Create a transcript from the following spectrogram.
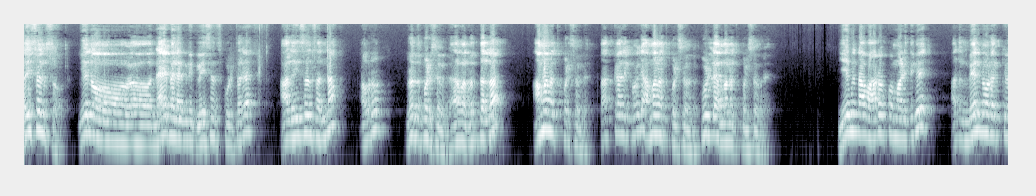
ಲೈಸೆನ್ಸ್ ಏನು ನ್ಯಾಯಬೆಲೆ ಅಂಗಡಿಗೆ ಲೈಸೆನ್ಸ್ ಕೊಡ್ತಾರೆ. ಆ ಲೈಸೆನ್ಸ್ ಅನ್ನ ಅವರು ರದ್ದುಪಡಿಸಿದ್ರೆ ಅವ ರದ್ದಲ್ಲ ಅಮಾನತ್ ಪಡಿಸಿದ್ರೆ ತಾತ್ಕಾಲಿಕವಾಗಿ ಅಮಾನತ್ ಪಡಿಸಿದ್ರೆ ಕೂಡಲೇ ಅಮಾನತ್ ಪಡಿಸಿದ್ರೆ ಏನು ನಾವು ಆರೋಪ ಮಾಡಿದ್ವಿ ಅದು ಮೇಲ್ನೋಡಕ್ಕೆ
